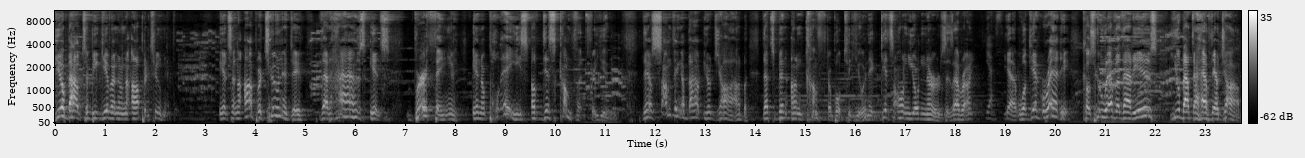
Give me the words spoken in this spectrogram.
You're about to be given an opportunity. It's an opportunity that has its birthing in a place of discomfort for you. There's something about your job that's been uncomfortable to you and it gets on your nerves. Is that right? Yes. Yeah, well, get ready because whoever that is, you're about to have their job.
